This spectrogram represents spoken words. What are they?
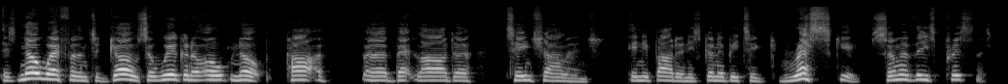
there's nowhere for them to go. So we're going to open up part of uh, betlada teen challenge in Ibadan is going to be to rescue some of these prisoners,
